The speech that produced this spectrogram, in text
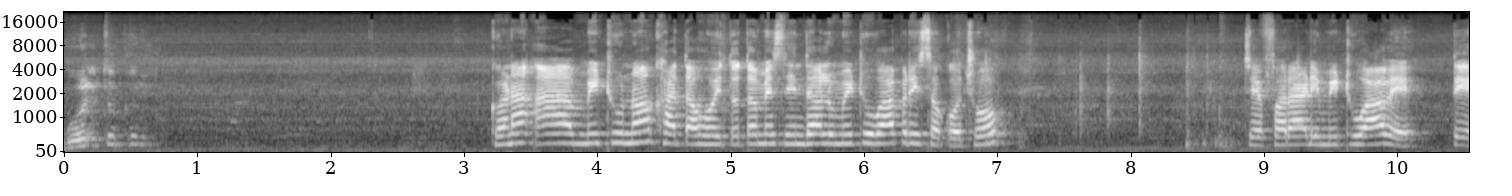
બોલ તો ઘણા આ મીઠું ન ખાતા હોય તો તમે સિંધાલું મીઠું વાપરી શકો છો. જે ફરાળી મીઠું આવે તે.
